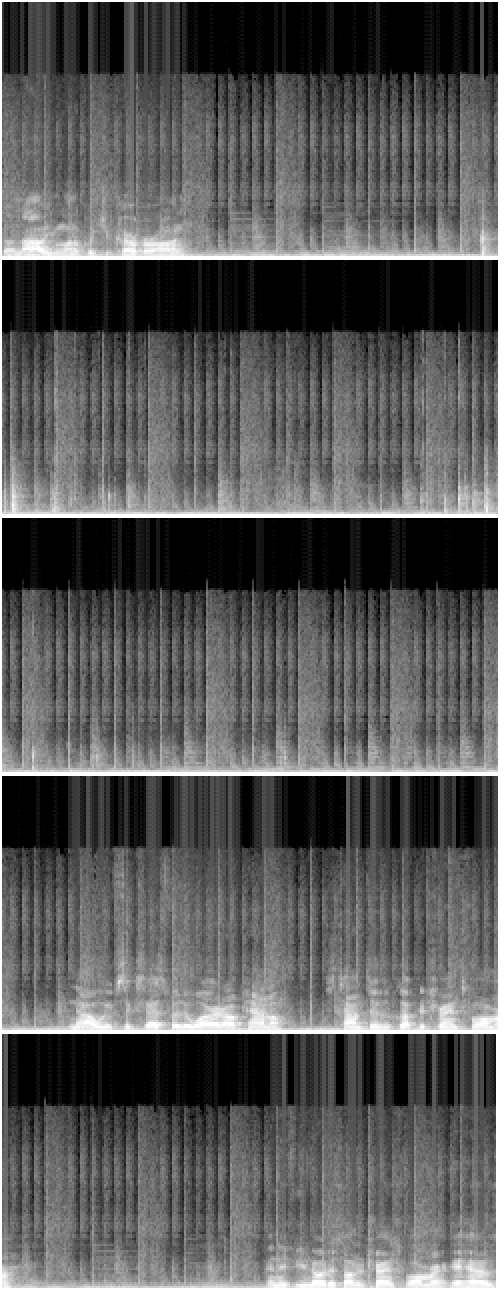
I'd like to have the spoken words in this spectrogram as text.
So now you want to put your cover on. Now we've successfully wired our panel. It's time to hook up the transformer. And if you notice on the transformer, it has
